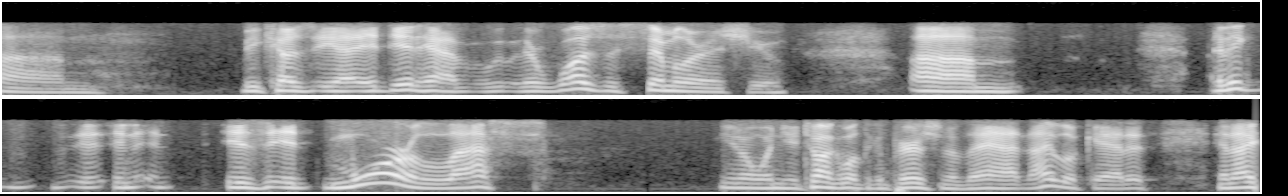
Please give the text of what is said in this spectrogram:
um, because yeah, it did have there was a similar issue. Um, I think is it more or less, you know, when you talk about the comparison of that, and I look at it and I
